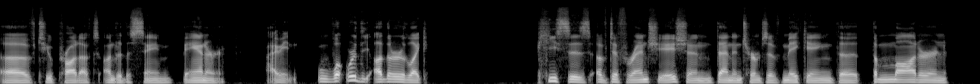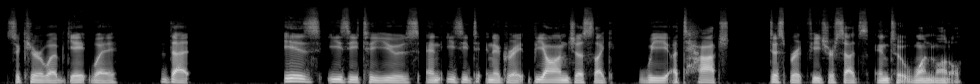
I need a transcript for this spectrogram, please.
of two products under the same banner. I mean, what were the other like pieces of differentiation then in terms of making the the modern secure web gateway that is easy to use and easy to integrate beyond just like we attached disparate feature sets into one model?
